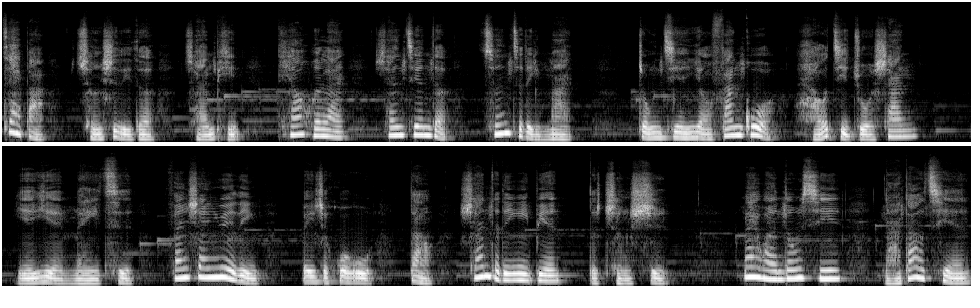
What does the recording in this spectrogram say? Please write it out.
再把城市里的产品挑回来山间的村子里卖。中间要翻过好几座山，爷爷每一次翻山越岭，背着货物到山的另一边的城市，卖完东西拿到钱，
